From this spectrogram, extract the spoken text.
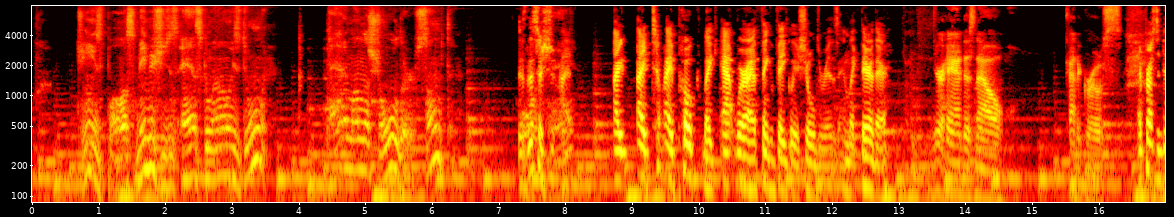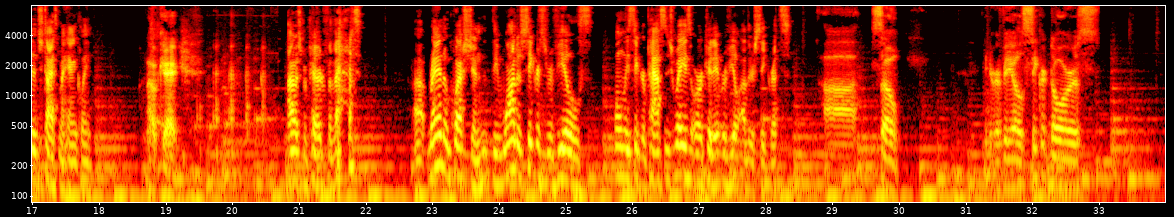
Jeez, boss, maybe you should just ask him how he's doing. Pat him on the shoulder or something. Is this a? Sh- Poor I, thing. I I t- I poke like at where I think vaguely a shoulder is, and like there, there. Your hand is now kind of gross. I prestidigitate my hand clean. Okay. I was prepared for that. Uh, random question: The wand of secrets reveals only secret passageways, or could it reveal other secrets? Uh, so it reveals secret doors,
